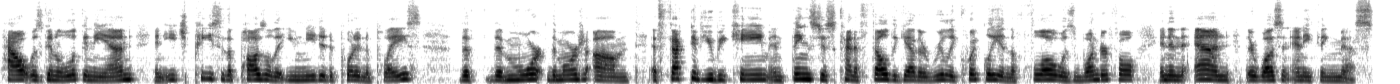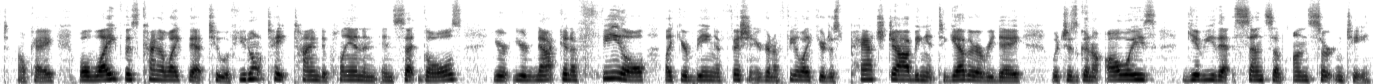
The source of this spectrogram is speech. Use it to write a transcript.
how it was going to look in the end and each piece of the puzzle that you needed to put into place, the the more the more um, effective you became, and things just kind of fell together really quickly, and the flow was wonderful. And in the end, there wasn't anything missed. Okay, well, life is kind of like that too. If you don't take time to plan and, and set goals, you're you're not going to feel like you're being efficient. You're going to feel like you're just patch jobbing it together every day, which is going to always give you that sense of uncertainty.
